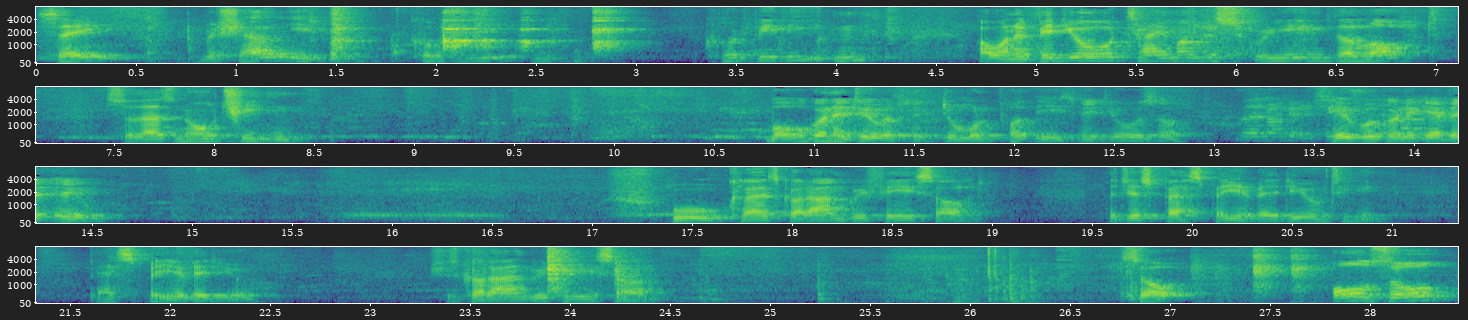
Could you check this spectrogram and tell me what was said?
See, Michelle, you could be leading. Could be leading. I want a video time on the screen, the lot, so there's no cheating. What we're going to do if we don't put these videos up? They're not gonna Who we're going to give it to? Ooh, Claire's got angry face on. They just best be a video team. Best be a video. She's got angry face on. So, also,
